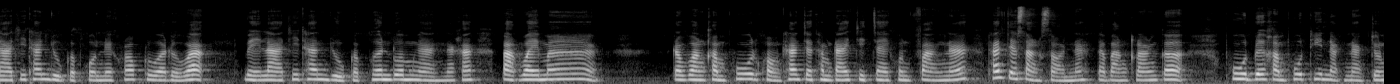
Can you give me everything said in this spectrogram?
ลาที่ท่านอยู่กับคนในครอบครัวหรือว่าเวลาที่ท่านอยู่กับเพื่อนร่วมงานนะคะ ปากไวมาก ระวังคำพูดของท่านจะทำร้ายจิตใจคนฟังนะ ท่านจะสั่งสอนนะ แต่บางครั้งก็พูดด้วยคำพูดที่หนักๆ จน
